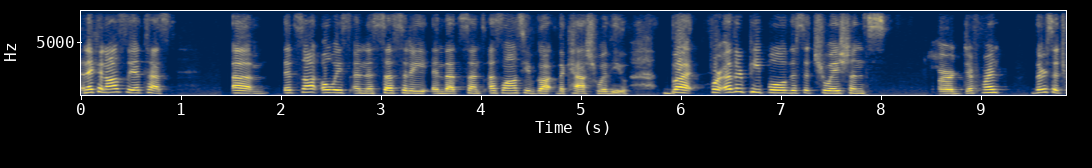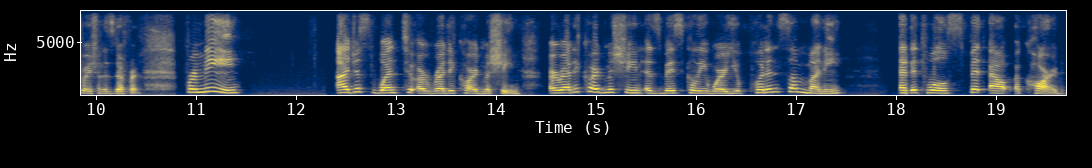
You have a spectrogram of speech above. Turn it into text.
and I can honestly attest, um, it's not always a necessity in that sense, as long as you've got the cash with you. But for other people, the situations are different. Their situation is different. For me, I just went to a ready card machine. A ready card machine is basically where you put in some money and it will spit out a card.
